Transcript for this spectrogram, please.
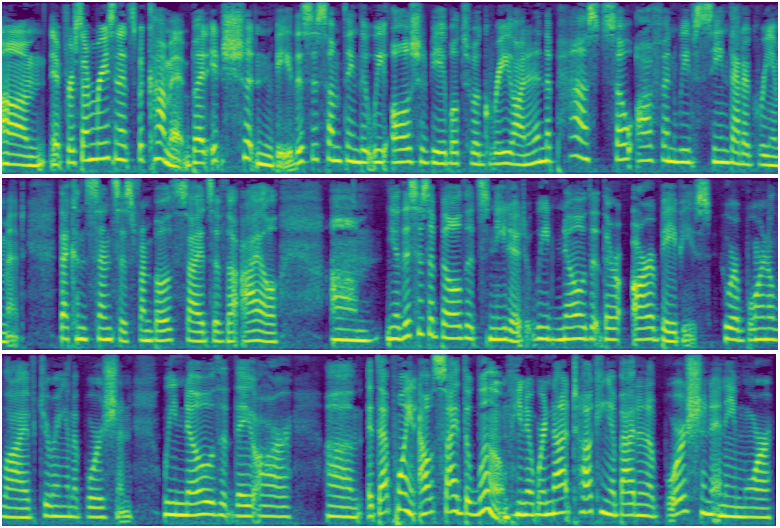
Um, it, for some reason, it's become it, but it shouldn't be. This is something that we all should be able to agree on. And in the past, so often we've seen that agreement, that consensus from both sides of the aisle. Um, you know, this is a bill that's needed. We know that there are babies who are born alive during an abortion. We know that they are um, at that point outside the womb. You know, we're not talking about an abortion anymore.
